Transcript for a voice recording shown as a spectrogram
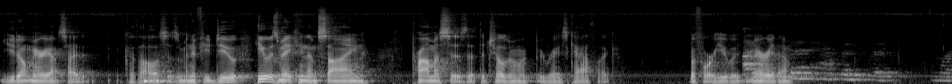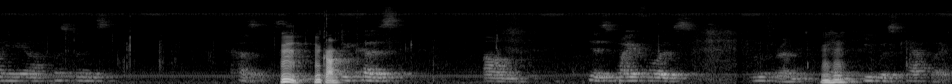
you don't marry outside Catholicism. And if you do, he was making them sign promises that the children would be raised Catholic before he would marry them. Mm, okay. Because um, his wife was Lutheran mm-hmm. and he was Catholic.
